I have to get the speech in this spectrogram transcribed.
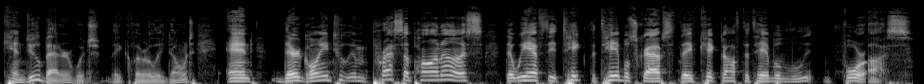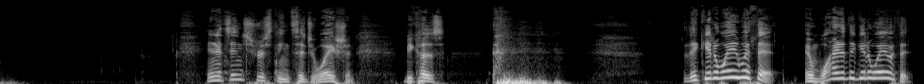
can do better, which they clearly don't, and they're going to impress upon us that we have to take the table scraps that they've kicked off the table for us. And it's an interesting situation because they get away with it. And why do they get away with it?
